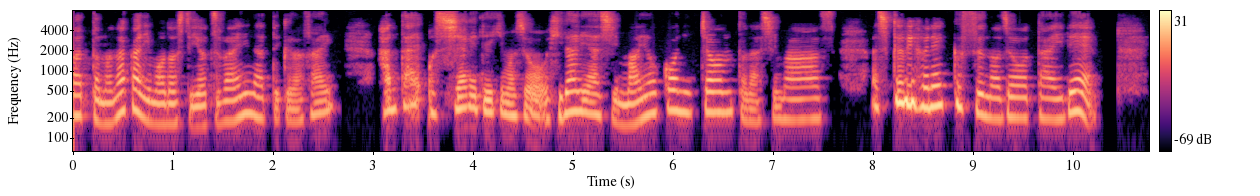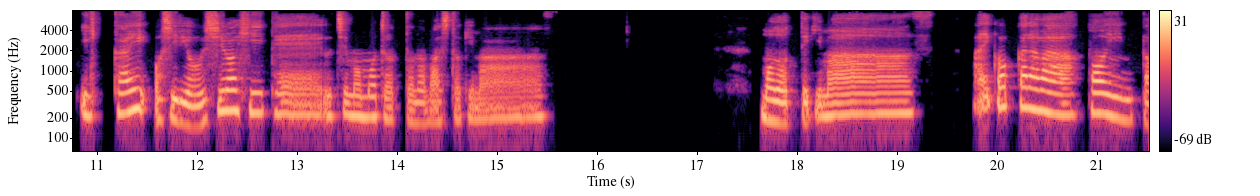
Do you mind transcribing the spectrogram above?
マットの中に戻して四つ倍になってください。反対、押し上げていきましょう。左足真横にちょんと出します。足首フレックスの状態で、一回お尻を後ろ引いて、内ももちょっと伸ばしときます。戻ってきます。はい、こっからはポイント。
